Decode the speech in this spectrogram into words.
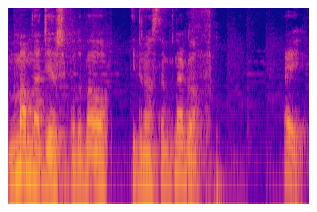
mam nadzieję, że się podobało i do następnego. Hej!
